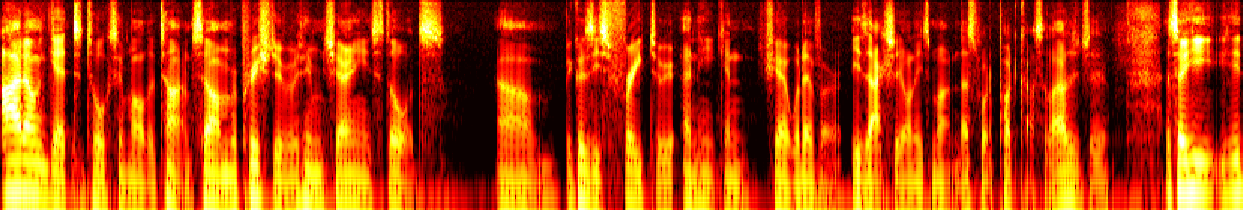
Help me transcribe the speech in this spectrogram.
I don't get to talk to him all the time, so I'm appreciative of him sharing his thoughts um, because he's free to and he can share whatever is actually on his mind. That's what a podcast allows you to do. And so he he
